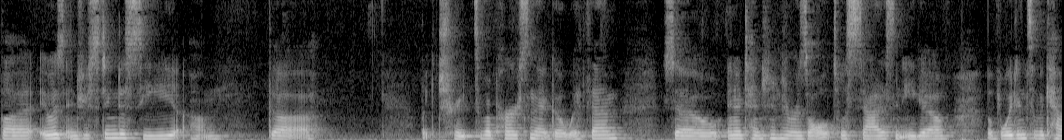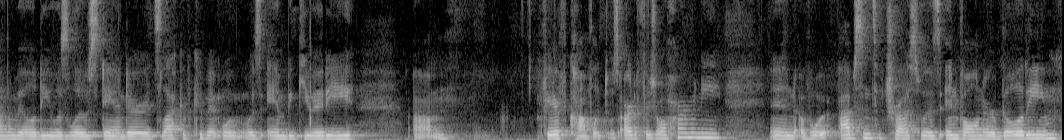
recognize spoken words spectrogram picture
but it was interesting to see um, the like traits of a person that go with them. So, inattention to results was status and ego. Avoidance of accountability was low standards. Lack of commitment was ambiguity. Um, fear of conflict was artificial harmony and absence of trust was invulnerability.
